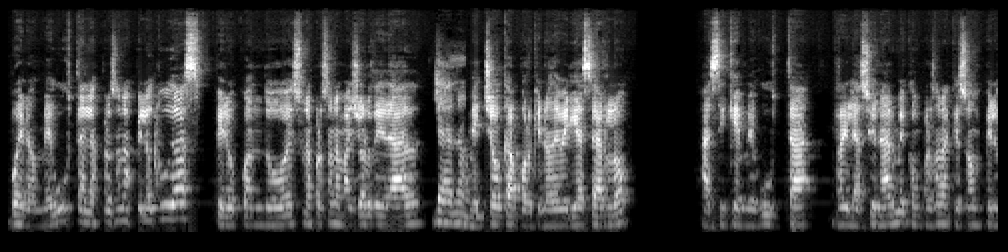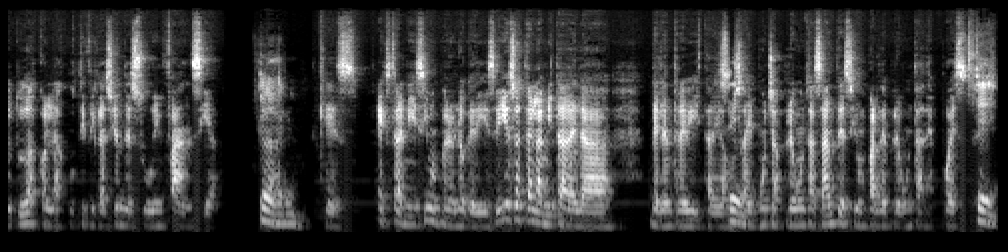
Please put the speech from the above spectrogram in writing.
bueno, me gustan las personas pelotudas, pero cuando es una persona mayor de edad Ya no. me choca porque no debería serlo, así que me gusta relacionarme con personas que son pelotudas con la justificación de su infancia, Claro. que es extrañísimo, pero es lo que dice. Y eso está en la mitad de la, de la entrevista, digamos. Sí. Hay muchas preguntas antes y un par de preguntas después. Sí.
